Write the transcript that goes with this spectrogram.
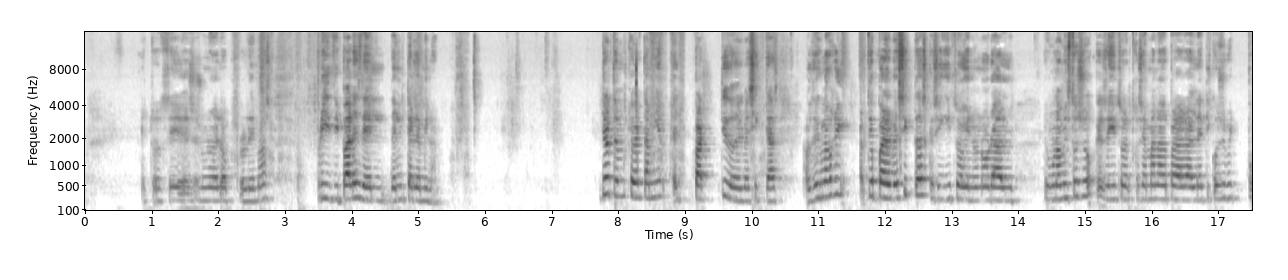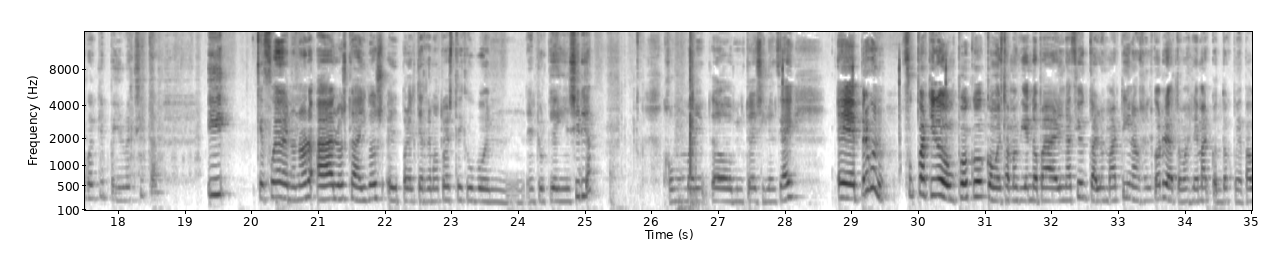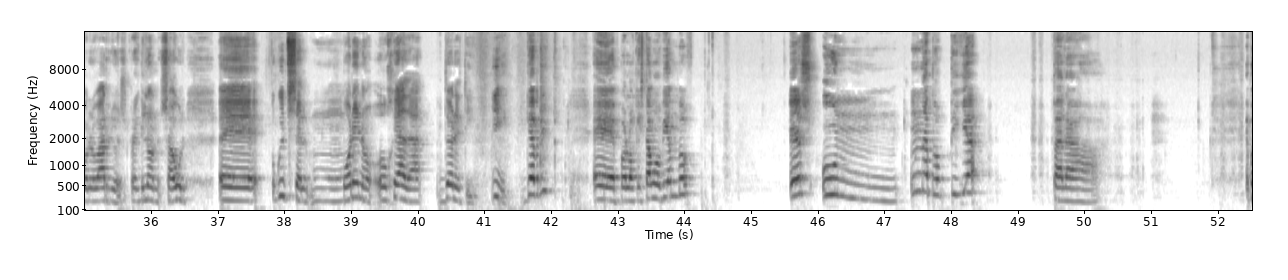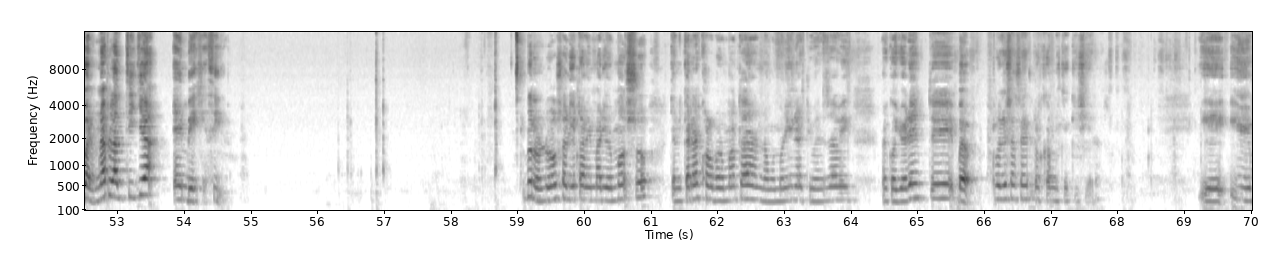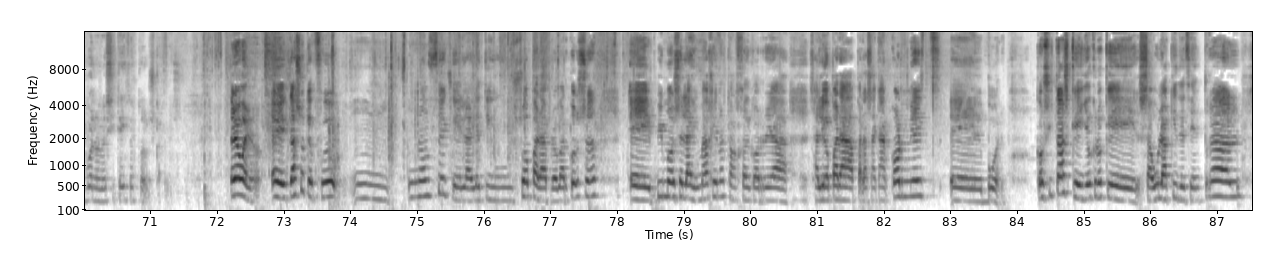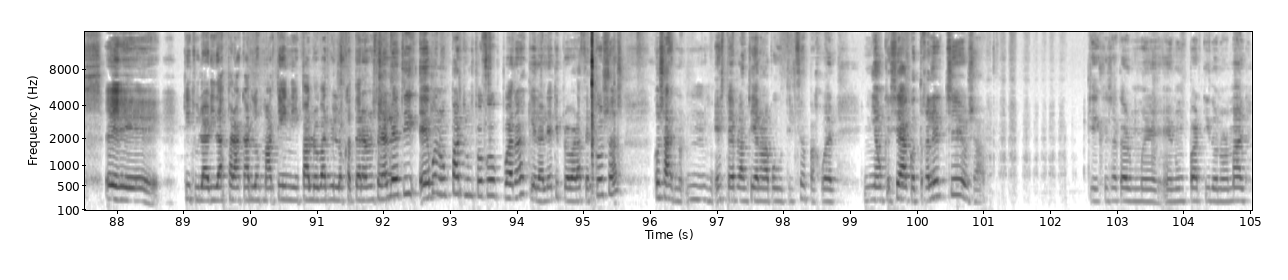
Entonces es uno de los problemas principales del, del Inter de Milán. Ya tenemos que ver también el partido del Besiktas al de Madrid, partido para el Besiktas que se hizo en honor al un amistoso que se hizo entre semanas para el Atlético hace poco tiempo y el Besiktas y que fue en honor a los caídos eh, por el terremoto este que hubo en, en, Turquía y en Siria. Con un minuto de silencio ahí. Eh, pero bueno, fue un partido un poco como estamos viendo para la alineación. Carlos Martín, Ángel Correa, Tomás Lemar, Condogme, Pablo Barrios, Reguilón, Saúl, eh, Witzel, Moreno, Ojeada, Dorothy y Gabriel. Eh, por lo que estamos viendo, es un, una plantilla para... Bueno, una plantilla envejecida. Bueno, luego salió también Mario Hermoso, Jan Carrasco, Álvaro Mata, Nahuel Molina, Steven Zavi, Marco Llorente. Bueno, puedes hacer los cambios que quisieras. Y, y bueno, te hizo todos los cambios. Pero bueno, el caso que fue un, un 11 que el Atleti usó para probar cosas. Eh, vimos en las imágenes que Ángel Correa salió para, sacar corners. Eh, bueno, cositas que yo creo que Saúl aquí de central. Eh, titularidad para Carlos Martín y Pablo Barrio los canteranos del Atleti. bueno, un partido un poco para que el Atleti probara hacer cosas. Cosas, mm, este plantilla no la puedo utilizar para jugar ni aunque sea contra Leche, o sea, tienes que sacarme en un partido normal.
